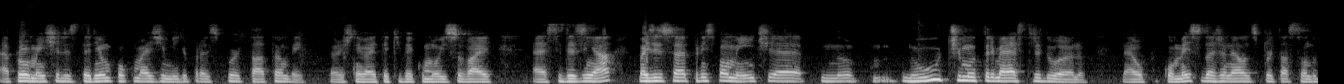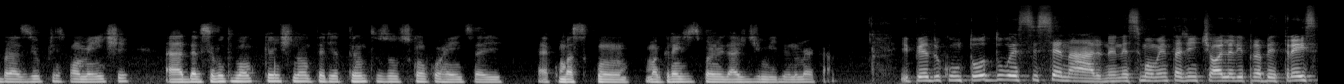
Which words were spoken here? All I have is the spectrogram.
é, provavelmente eles teriam um pouco mais de milho para exportar também. Então a gente vai ter que ver como isso vai é, se desenhar, mas isso é principalmente é, no, no último trimestre do ano. Né, o começo da janela de exportação do Brasil, principalmente, é, deve ser muito bom porque a gente não teria tantos outros concorrentes aí é, com, uma, com uma grande disponibilidade de milho no mercado. E Pedro, com todo esse cenário, né, nesse momento a gente olha ali para B3,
